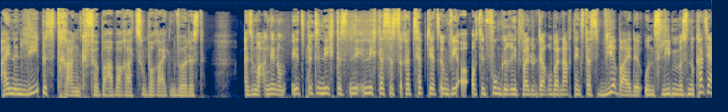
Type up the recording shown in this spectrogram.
einen Liebestrank für Barbara zubereiten würdest, also mal angenommen, jetzt bitte nicht, dass, nicht, dass das Rezept jetzt irgendwie au- aus den Fugen gerät, weil du darüber nachdenkst, dass wir beide uns lieben müssen. Du kannst ja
